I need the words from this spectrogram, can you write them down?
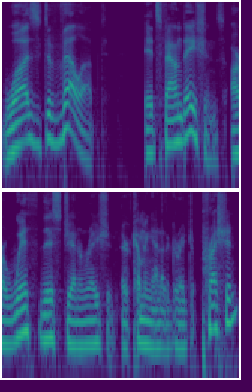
was developed, its foundations are with this generation. They're coming out of the Great Depression.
